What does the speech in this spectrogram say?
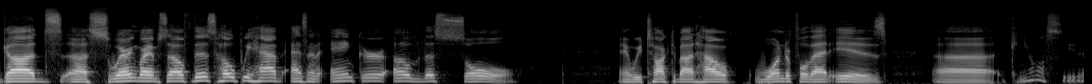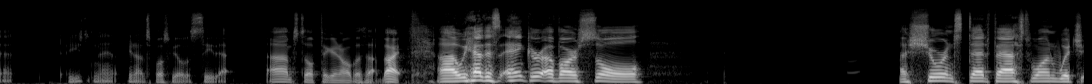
God's uh, swearing by himself, this hope we have as an anchor of the soul. And we talked about how wonderful that is. Uh, can you all see that? You, you're not supposed to be able to see that. I'm still figuring all this out. All right. Uh, we have this anchor of our soul, a sure and steadfast one, which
